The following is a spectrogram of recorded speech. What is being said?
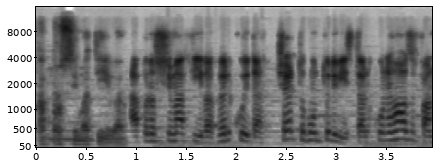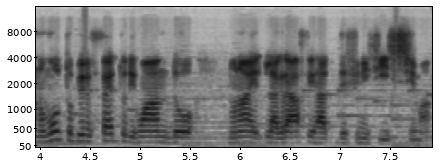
approssimativa. Mh, approssimativa, per cui da un certo punto di vista alcune cose fanno molto più effetto di quando non hai la grafica definitissima.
